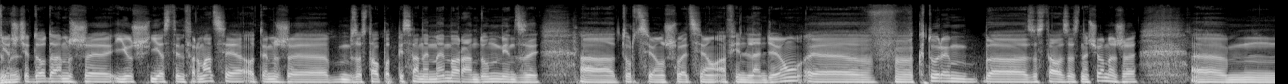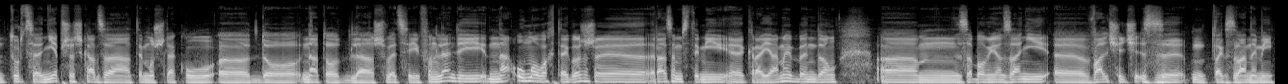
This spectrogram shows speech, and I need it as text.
Jeszcze dodam, że już jest informacja o tym, że zostało podpisane memorandum między e, Turcją, Szwecją a Finlandią, e, w którym e, zostało zaznaczone, że Turcja nie przeszkadza temu szlaku e, do NATO dla Szwecji i Finlandii na umowach tego, że razem z tymi e, krajami będą zobowiązani e, walczyć z tak zwanymi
